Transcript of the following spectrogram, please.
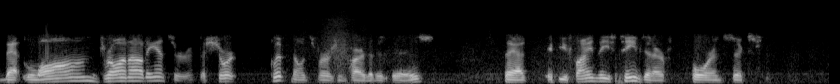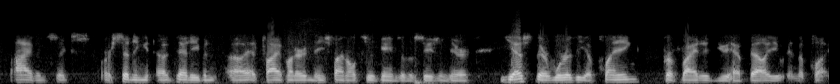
that long, drawn out answer, the short Cliff Notes version part of it is that if you find these teams that are four and six, five and six, or sitting uh, dead even uh, at 500 in these final two games of the season here, yes, they're worthy of playing, provided you have value in the play.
